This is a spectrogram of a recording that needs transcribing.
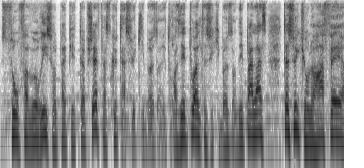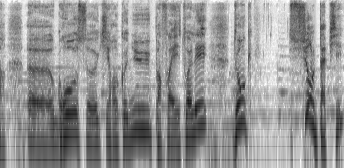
sont favoris sur le papier de Top Chef parce que t'as ceux qui bossent dans les trois étoiles, t'as ceux qui bossent dans des palaces, t'as ceux qui ont leur affaire euh, grosse, euh, qui est reconnue, parfois étoilée. Donc sur le papier.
